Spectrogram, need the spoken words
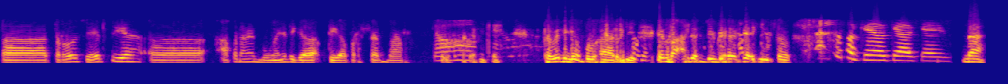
eh, terus ya itu dia eh, apa namanya bunganya tiga tiga persen Sar. oh oke Tapi 30 hari itu ada juga kayak gitu. oke oke oke Nah,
